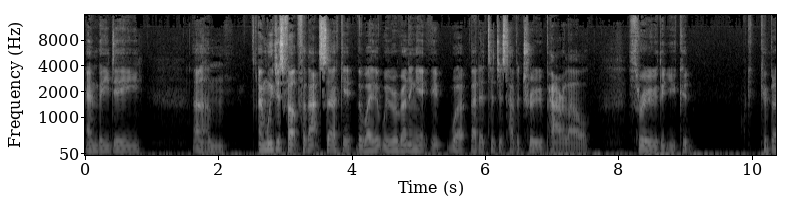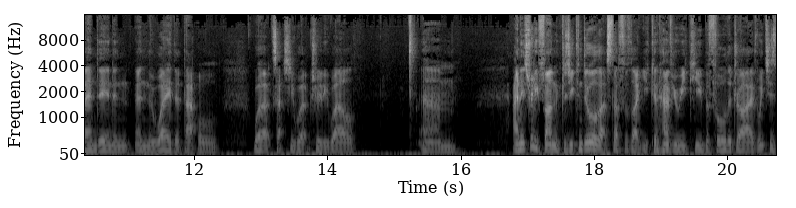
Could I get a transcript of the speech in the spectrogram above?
MBD. Um, and we just felt for that circuit, the way that we were running it, it worked better to just have a true parallel through that you could could blend in, and and the way that that all works actually works really well. Um, and it's really fun because you can do all that stuff of like you can have your EQ before the drive, which is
